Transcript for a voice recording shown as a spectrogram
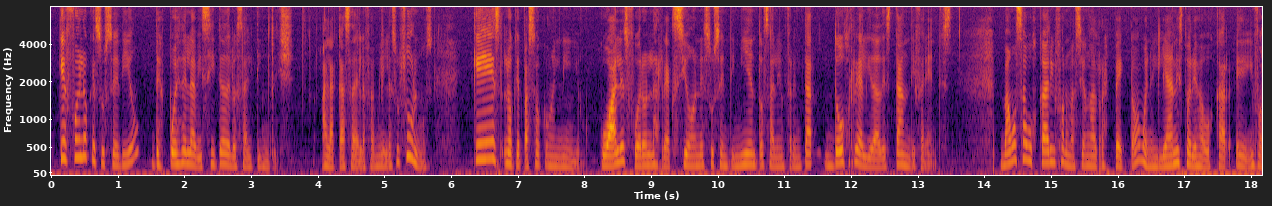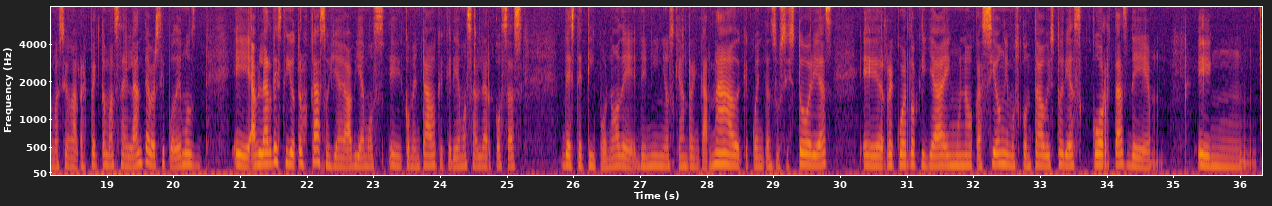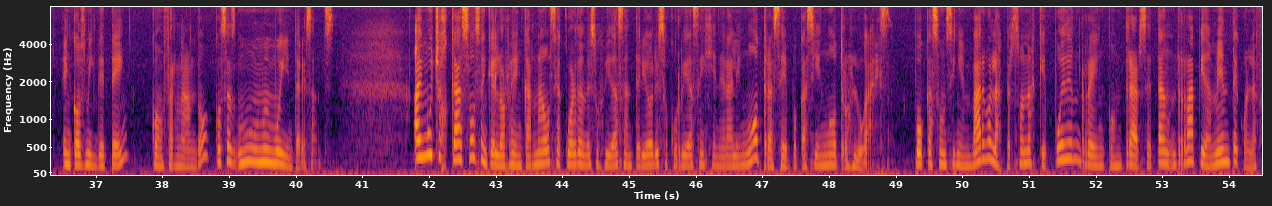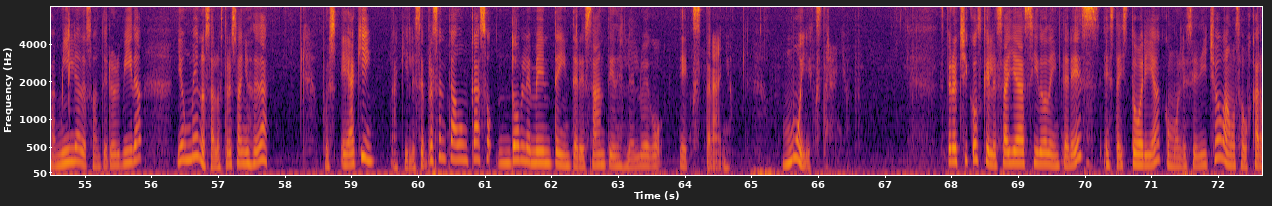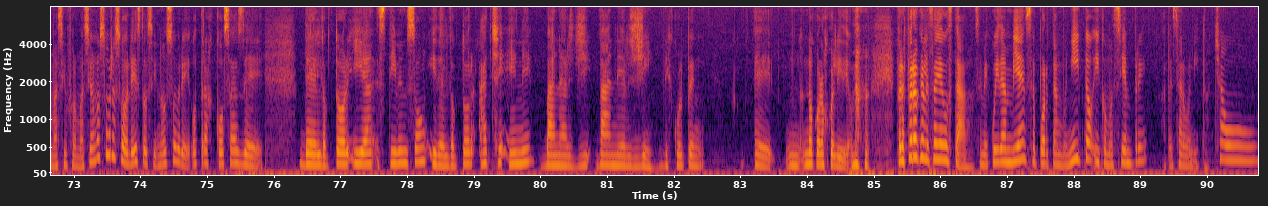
¿qué fue lo que sucedió después de la visita de los Altinglish a la casa de la familia Susulmus? ¿Qué es lo que pasó con el niño? ¿Cuáles fueron las reacciones, sus sentimientos al enfrentar dos realidades tan diferentes? Vamos a buscar información al respecto. Bueno, Ileana Historias va a buscar eh, información al respecto más adelante, a ver si podemos eh, hablar de este y otros casos. Ya habíamos eh, comentado que queríamos hablar cosas de este tipo, ¿no? De, niños que han reencarnado y que cuentan sus historias. recuerdo que ya en una ocasión hemos contado historias cortas de en, en Cosmic de Ten con Fernando, cosas muy, muy, muy interesantes. Hay muchos casos en que los reencarnados se acuerdan de sus vidas anteriores ocurridas en general en otras épocas y en otros lugares. Pocas son, sin embargo, las personas que pueden reencontrarse tan rápidamente con la familia de su anterior vida y aún menos a los tres años de edad. Pues he aquí, aquí les he presentado un caso doblemente interesante y desde luego extraño, muy extraño. Espero chicos que les haya sido de interés esta historia. Como les he dicho, vamos a buscar más información, no sobre, sobre esto, sino sobre otras cosas de, del doctor Ian Stevenson y del doctor H.N. Banerjee. Disculpen, eh, no conozco el idioma, pero espero que les haya gustado. Se me cuidan bien, se portan bonito y como siempre, a pensar bonito. Chao.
